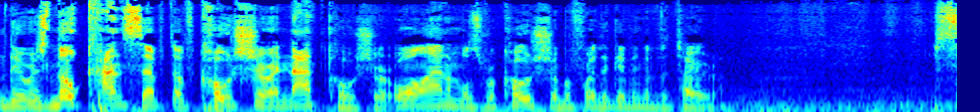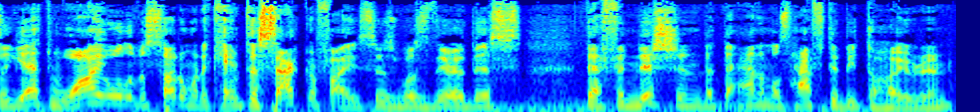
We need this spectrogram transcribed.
there was no concept of kosher and not kosher. All animals were kosher before the giving of the Torah. So yet, why all of a sudden, when it came to sacrifices, was there this definition that the animals have to be tahirin?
